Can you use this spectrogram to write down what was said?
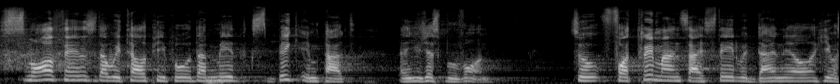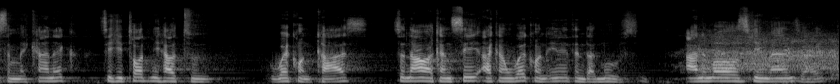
Small things that we tell people that makes big impact, and you just move on. So for three months, I stayed with Daniel. He was a mechanic. So he taught me how to work on cars. So now I can say I can work on anything that moves animals, humans, right?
